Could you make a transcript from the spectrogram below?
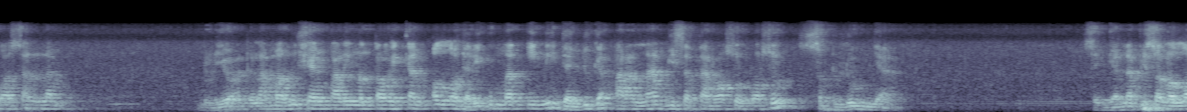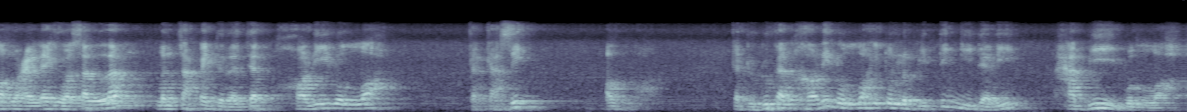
Wasallam. Beliau adalah manusia yang paling mentauhidkan Allah dari umat ini dan juga para nabi serta rasul-rasul sebelumnya. Sehingga Nabi Shallallahu Alaihi Wasallam mencapai derajat Khalilullah, kekasih Allah. Kedudukan Khalilullah itu lebih tinggi dari Habibullah.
